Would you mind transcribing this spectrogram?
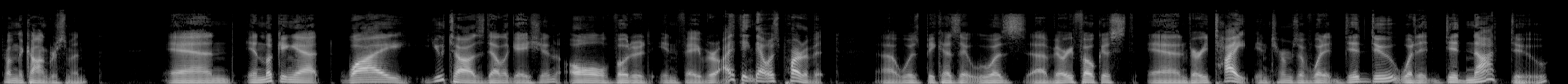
from the congressman. And in looking at why Utah's delegation all voted in favor. I think that was part of it. Uh, was because it was uh, very focused and very tight in terms of what it did do, what it did not do,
